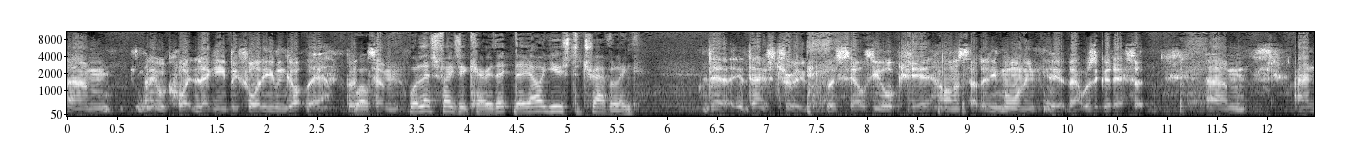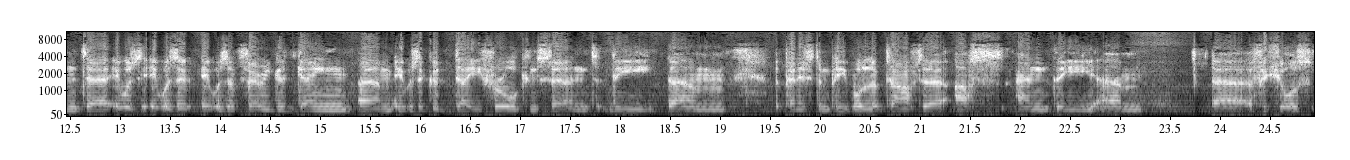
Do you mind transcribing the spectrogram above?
um, they were quite leggy before they even got there. But well, um, well, let's face it, Kerry, they, they are used to travelling. that's true. But South Yorkshire on a Saturday morning, it, that was a good effort, um, and uh, it was it was a it was a very good game. Um, it was a good day for all concerned. The um, the Penistone people looked after us and the um, uh, officials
